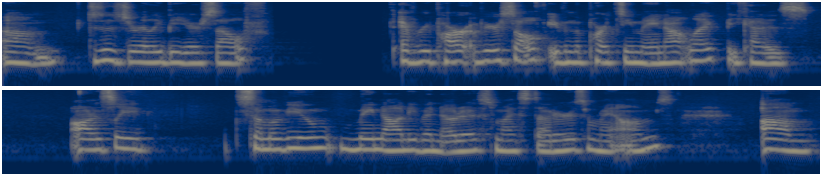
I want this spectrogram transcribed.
Um, just really be yourself. Every part of yourself, even the parts you may not like, because honestly, some of you may not even notice my stutters or my ums. Um,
